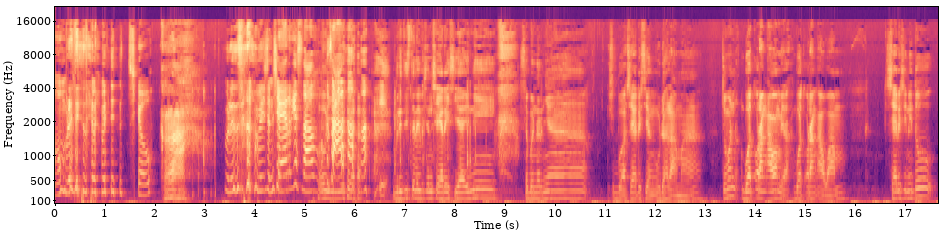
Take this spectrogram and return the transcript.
ngomong British Television Show Kerah. British Television Series tau Oh iya. Salah British Television Series ya ini sebenarnya sebuah series yang udah lama. Cuman buat orang awam ya, buat orang awam, series ini tuh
